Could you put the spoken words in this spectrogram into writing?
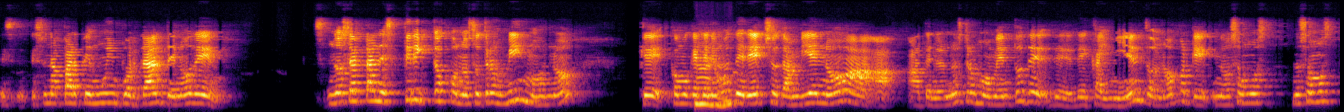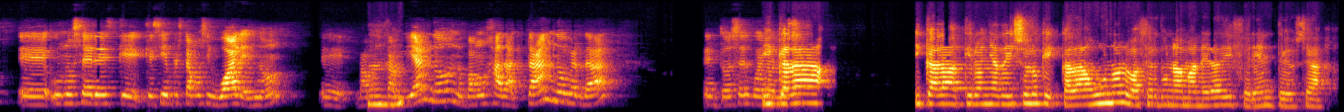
es, una parte muy importante, ¿no? De no ser tan estrictos con nosotros mismos, ¿no? Que como que tenemos derecho también, ¿no? A, a, tener nuestros momentos de, de, caimiento, ¿no? Porque no somos, no somos eh, unos seres que, que, siempre estamos iguales, ¿no? Eh, vamos cambiando, nos vamos adaptando, ¿verdad? Entonces, bueno. Y cada, y cada, quiero añadir solo que cada uno lo va a hacer de una manera diferente, o sea,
